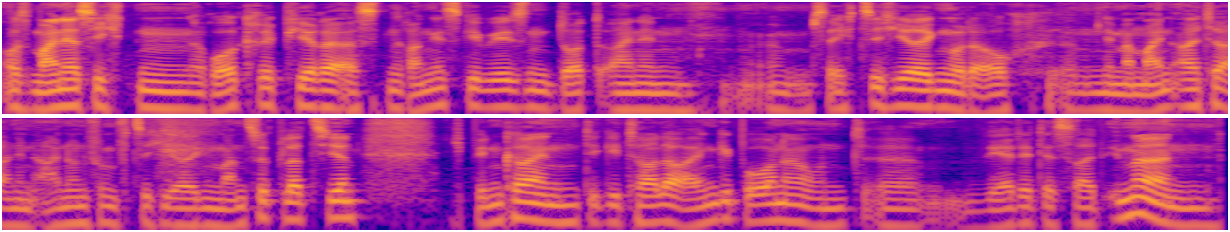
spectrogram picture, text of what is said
aus meiner Sicht ein Rohrkrepierer ersten Ranges gewesen, dort einen ähm, 60-jährigen oder auch, ähm, nehmen wir mein Alter, einen 51-jährigen Mann zu platzieren. Ich bin kein digitaler Eingeborener und äh, werde deshalb immer ein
